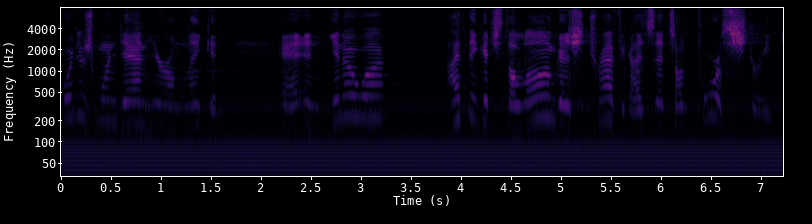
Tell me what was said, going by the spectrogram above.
Boy, there's one down here on Lincoln, and, and you know what? I think it's the longest traffic light. It's on 4th Street.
